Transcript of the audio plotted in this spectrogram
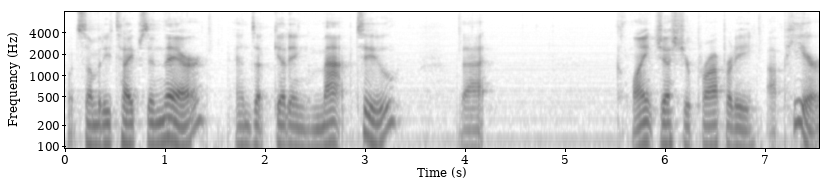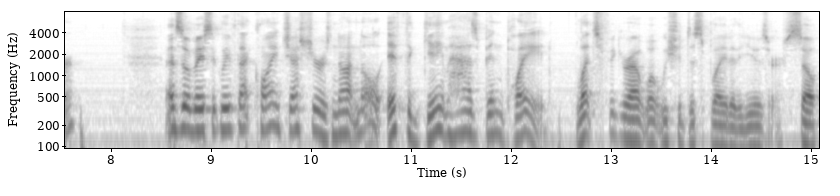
what somebody types in there ends up getting mapped to that client gesture property up here. And so basically, if that client gesture is not null, if the game has been played, let's figure out what we should display to the user. So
